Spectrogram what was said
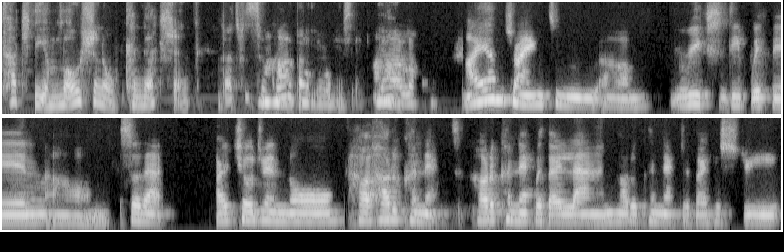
touch the emotional connection. That's what's so great about your music. Yeah. I am trying to um, reach deep within um, so that our children know how, how to connect, how to connect with our land, how to connect with our history.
